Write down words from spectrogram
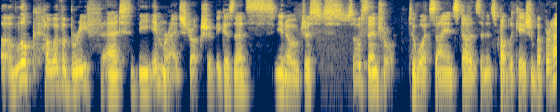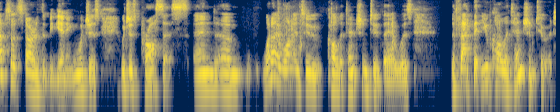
a, look, however brief, at the IMRAD structure because that's you know just so central to what science does in its publication. But perhaps let's start at the beginning, which is which is process. And um, what I wanted to call attention to there was the fact that you call attention to it.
